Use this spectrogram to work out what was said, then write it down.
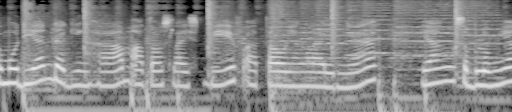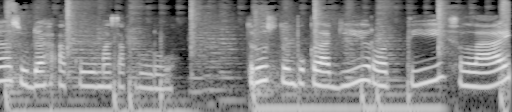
Kemudian daging ham atau slice beef atau yang lainnya yang sebelumnya sudah aku masak dulu. Terus tumpuk lagi roti selai.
